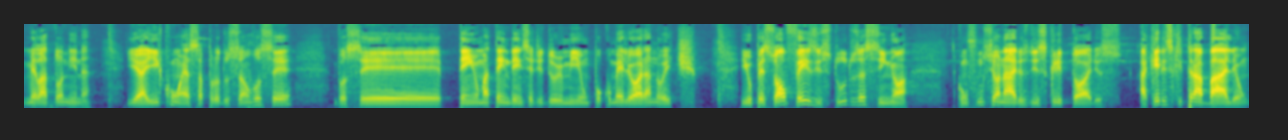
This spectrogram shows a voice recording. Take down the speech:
melatonina. E aí com essa produção você você tem uma tendência de dormir um pouco melhor à noite. E o pessoal fez estudos assim, ó com funcionários de escritórios, aqueles que trabalham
